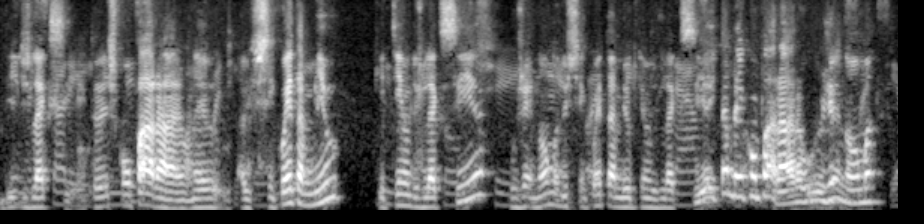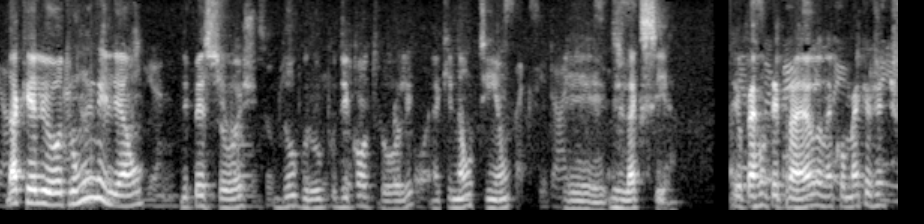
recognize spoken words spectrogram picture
de dislexia. Então, eles compararam né, os 50 mil que tinham dislexia, o genoma dos 50 mil que tinham dislexia, e também compararam o genoma daquele outro 1 milhão de pessoas do grupo de controle né, que não tinham eh, dislexia. Eu perguntei para ela, né, como é que a gente,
